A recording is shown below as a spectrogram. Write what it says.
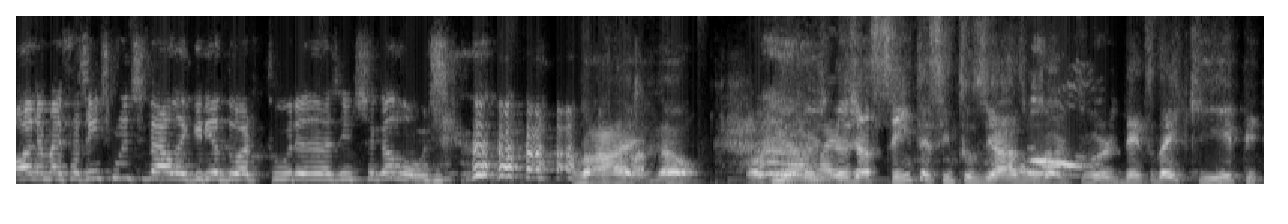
Olha, mas se a gente mantiver a alegria do Arthur, a gente chega longe. Vai, não. Eu, mas... eu, já sinto esse entusiasmo do Arthur dentro da equipe.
